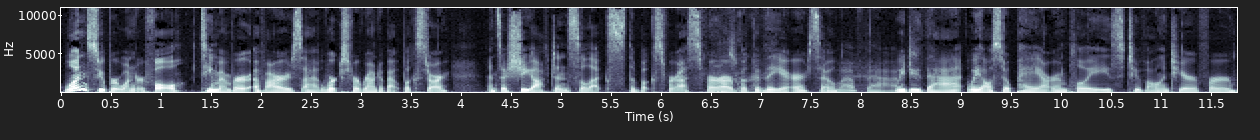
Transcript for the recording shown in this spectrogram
one super wonderful team member of ours uh, works for Roundabout Bookstore, and so she often selects the books for us for our book of the year. I So love that. we do that. We also pay our employees to volunteer for.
